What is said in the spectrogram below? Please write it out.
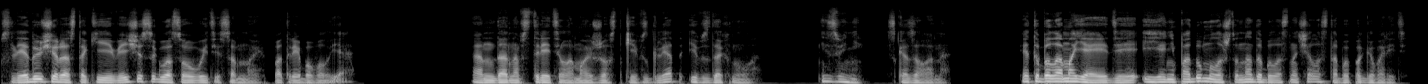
«В следующий раз такие вещи согласовывайте со мной», — потребовал я. Андана встретила мой жесткий взгляд и вздохнула. «Извини», — сказала она. «Это была моя идея, и я не подумала, что надо было сначала с тобой поговорить.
